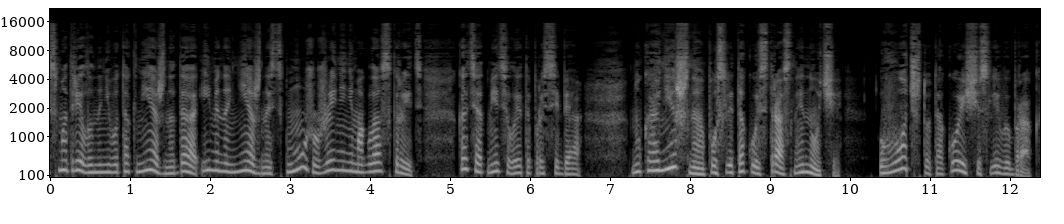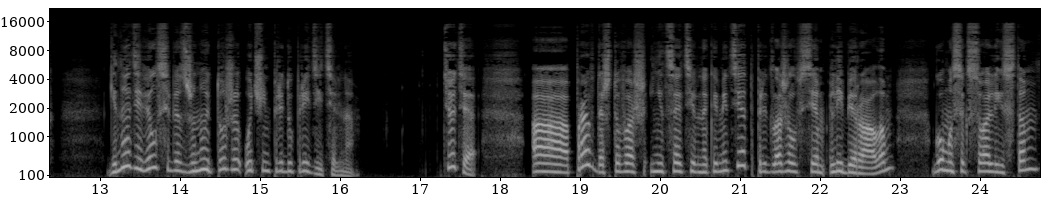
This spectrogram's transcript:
и смотрела на него так нежно, да, именно нежность к мужу Женя не могла скрыть. Катя отметила это про себя. Ну, конечно, после такой страстной ночи. Вот что такое счастливый брак. Геннадий вел себя с женой тоже очень предупредительно. «Тетя, а правда, что ваш инициативный комитет предложил всем либералам, гомосексуалистам,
